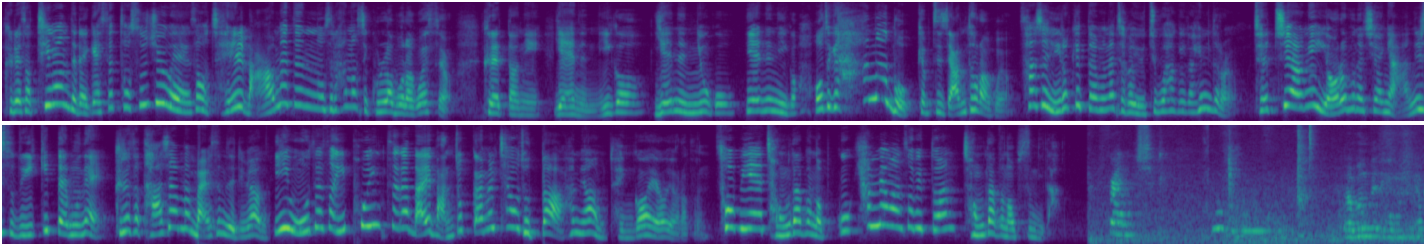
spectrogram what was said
그래서 팀원들에게 세터 수주회에서 제일 마음에 드는 옷을 하나씩 골라보라고 했어요. 그랬더니 얘는 이거, 얘는 요거, 얘는 이거 어떻게 하나도 겹치지 않더라고요. 사실 이렇기 때문에 제가 유튜브 하기가 힘들어요. 제 취향이 여러분의 취향이 아닐 수도 있기 때문에 그래서 다시 한번 말씀드리면 이 옷에서 이 포인트가 나의 만족감을 채워줬다 하면 된 거예요, 여러분. 소비에 정답은 없고 현명한 소비 또한 정답은 없습니다. 프렌치. 여러분들 이거 보시죠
